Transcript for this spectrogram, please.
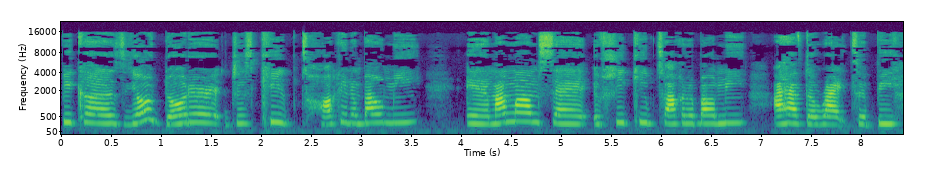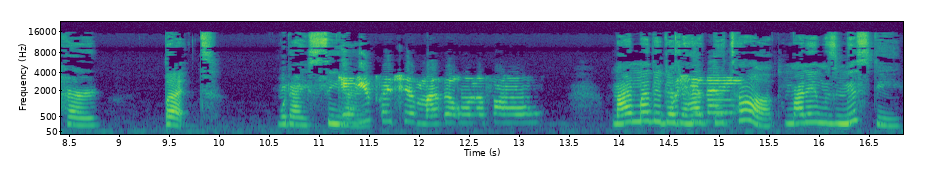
because your daughter just keep talking about me, and my mom said if she keep talking about me, I have the right to beat her butt when I see her. Can you put your mother on the phone? My mother doesn't have to talk. My name is Misty.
